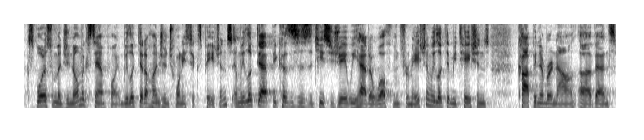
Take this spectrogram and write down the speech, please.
explore this from a genomic standpoint, we looked at 126 patients, and we looked at, because this is the TCGA, we had a wealth of information. We looked at mutations, copy number now, uh, events,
